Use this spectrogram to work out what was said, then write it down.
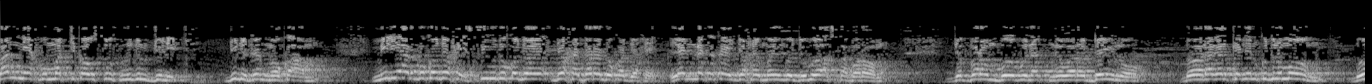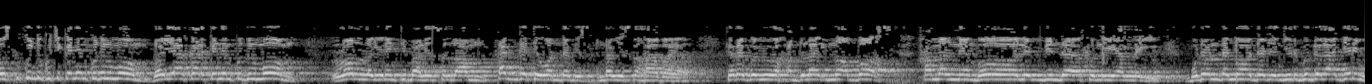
bànneex bu mat ci kaw suuf lu dul julit julit rek moo ko am milliard du ko joxe siiw du ko joxe dara du ko joxe leen naka koy joxe mooy nga juboo ak sa borom de borom boobu nag nga war a doyloo doo ragal keneen ku dul moom doo sukkandiku ci keneen ku dul moom doo yaakaar keneen ku dul moom loolu la yonente bi alayhi salaam tàggate woon ndawi ndawi sahaaba ya keroog ba muy wax abdullah ibnu abbas xamal ne mboolem mbindaafu nu yàlla yi bu doon dañoo daje ngir bëgg laa jëriñ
